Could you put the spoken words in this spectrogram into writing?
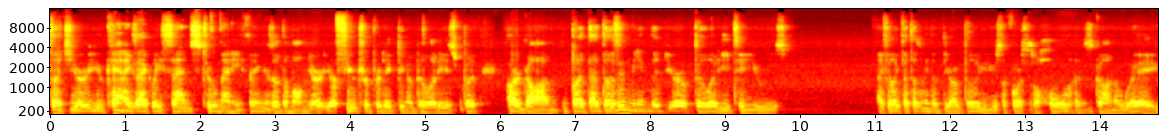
that you're you can't exactly sense too many things at the moment. Your your future predicting abilities, but are gone. But that doesn't mean that your ability to use. I feel like that doesn't mean that your ability to use the force as a whole has gone away.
